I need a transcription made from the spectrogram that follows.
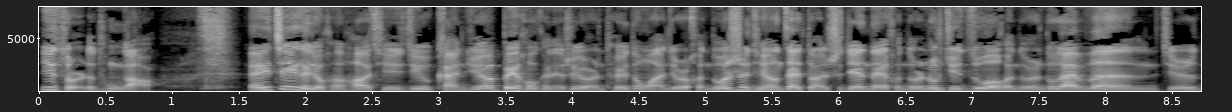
一嘴儿的通稿。哎，这个就很好奇，就感觉背后肯定是有人推动啊，就是很多事情在短时间内很多人都去做，很多人都在问。其实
